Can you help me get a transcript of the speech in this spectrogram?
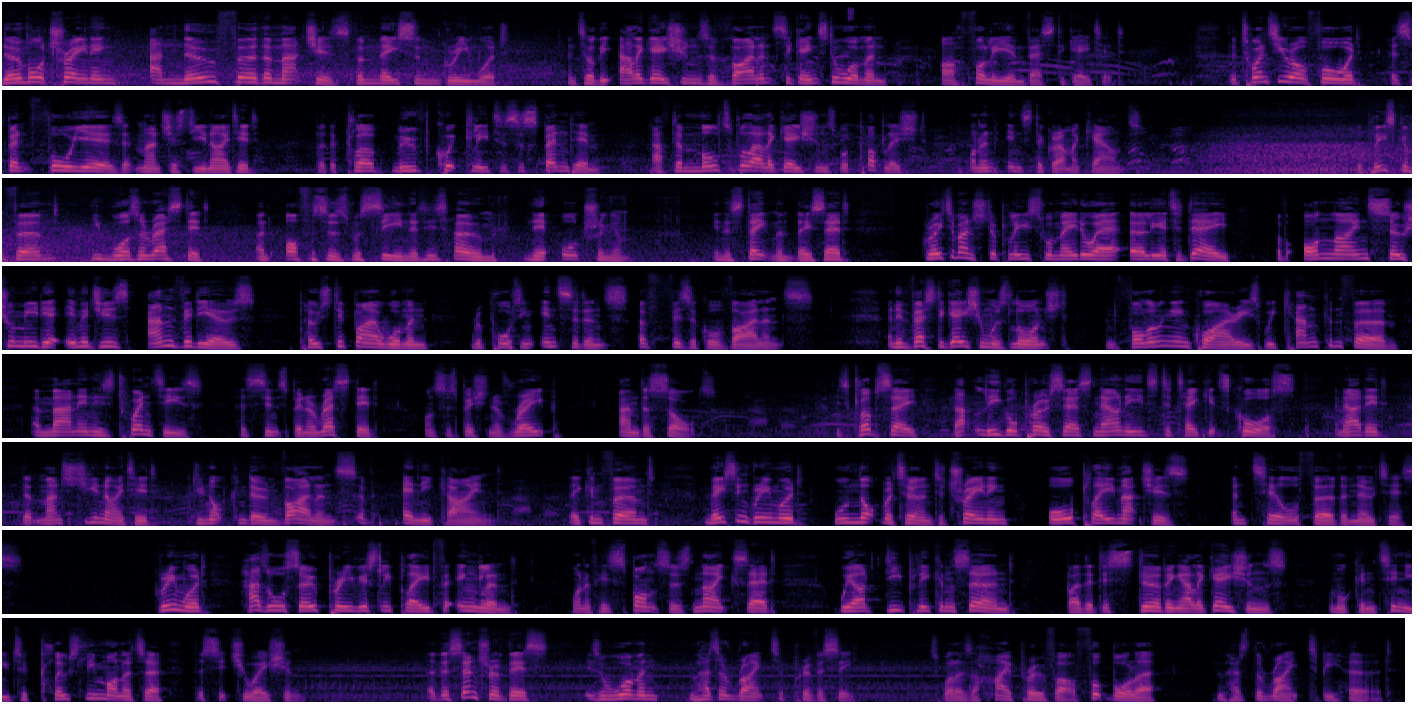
No more training and no further matches for Mason Greenwood until the allegations of violence against a woman are fully investigated. The 20 year old forward has spent four years at Manchester United, but the club moved quickly to suspend him after multiple allegations were published on an Instagram account. The police confirmed he was arrested and officers were seen at his home near Altrincham. In a statement, they said Greater Manchester Police were made aware earlier today of online social media images and videos posted by a woman reporting incidents of physical violence. An investigation was launched, and following inquiries, we can confirm a man in his 20s has since been arrested on suspicion of rape and assault. His clubs say that legal process now needs to take its course and added that Manchester United do not condone violence of any kind. They confirmed Mason Greenwood will not return to training or play matches until further notice. Greenwood has also previously played for England. One of his sponsors, Nike, said, We are deeply concerned by the disturbing allegations and will continue to closely monitor the situation. At the centre of this is a woman who has a right to privacy, as well as a high profile footballer who has the right to be heard.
